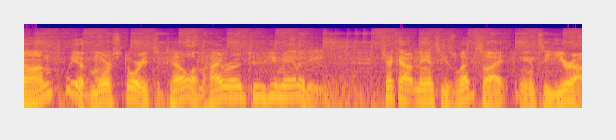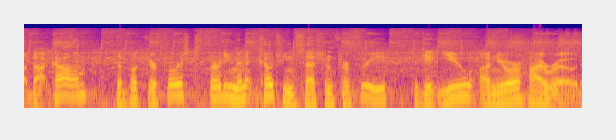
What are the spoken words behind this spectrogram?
on, we have more stories to tell on High Road to Humanity. Check out Nancy's website, nancyyearout.com, to book your first 30 minute coaching session for free to get you on your high road.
